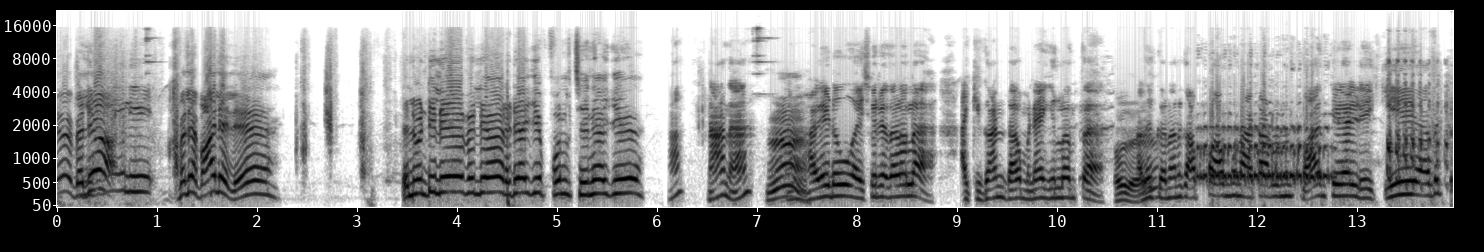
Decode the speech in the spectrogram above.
ಏ ಬೆಲೆ ಎಲ್ಲಿ ಹೊಂಟಿಲಿ ಬೆಲೆ ರೆಡಿಯಾಗಿ ಫುಲ್ ಚೇನಾಗಿ ಹ? ನಾನ? ಹಳೆಡು ಐಶ್ವರ್ಯ ಅದಾಳಲ್ಲ ಆಕಿ ಗಂಡ ಮನ್ಯಾಗ ಇಲ್ಲ ಅಂತ ಅದಕ್ಕೆ ನನಗ ಅಪ್ಪ ಅಮ್ಮನ ಆಟ ಆಡೋಣ ಬಾ ಅಂತ ಹೇಳಿ ಆಕಿ ಅದಕ್ಕ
